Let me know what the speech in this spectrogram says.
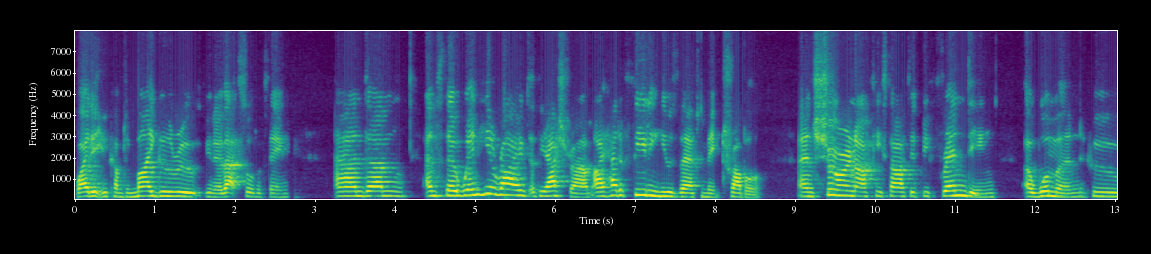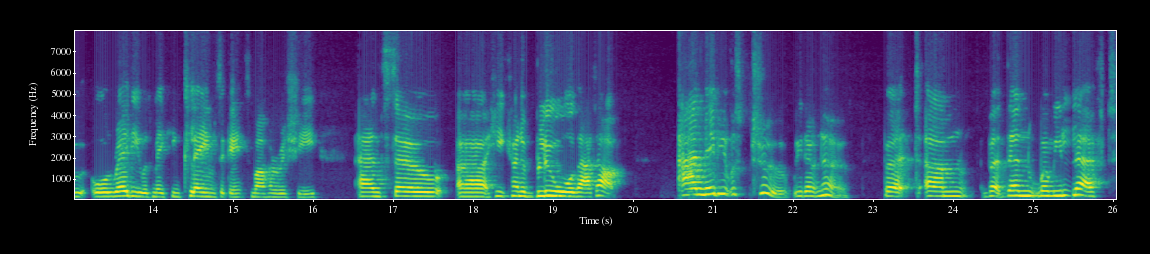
Why didn't you come to my guru? You know, that sort of thing. And um, and so when he arrived at the ashram, I had a feeling he was there to make trouble. And sure enough, he started befriending a woman who already was making claims against Maharishi. And so uh, he kind of blew all that up. And maybe it was true. We don't know. But um, but then when we left,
